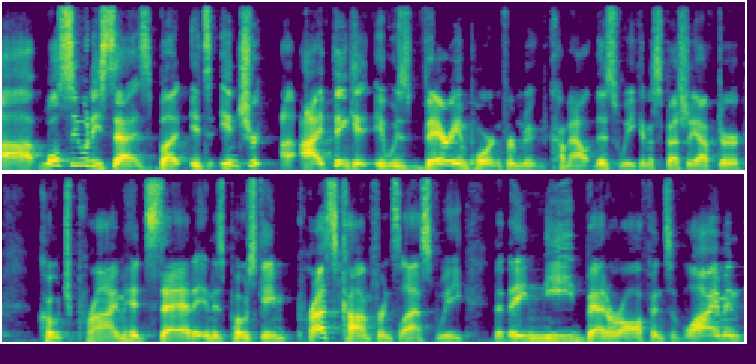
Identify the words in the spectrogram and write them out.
Uh, we'll see what he says, but it's inter- I think it, it, was very important for him to come out this week, and especially after Coach Prime had said in his post-game press conference last week that they need better offensive linemen.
